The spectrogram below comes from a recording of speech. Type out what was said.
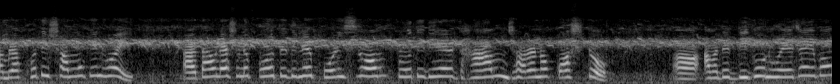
আমরা ক্ষতির সম্মুখীন হই তাহলে আসলে প্রতিদিনের পরিশ্রম প্রতিদিনের ঘাম ঝরানো কষ্ট আমাদের দ্বিগুণ হয়ে যায় এবং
